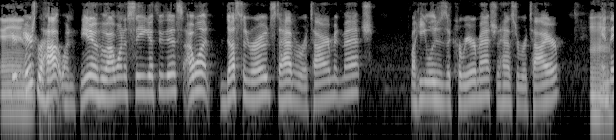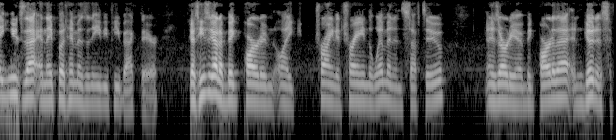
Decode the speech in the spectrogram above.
and Here's the hot one. You know who I want to see go through this? I want Dustin Rhodes to have a retirement match, like he loses a career match and has to retire, Mhm. and they use that and they put him as an EVP back there because he's got a big part in like trying to train the women and stuff too, and is already a big part of that. And goodness, if,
